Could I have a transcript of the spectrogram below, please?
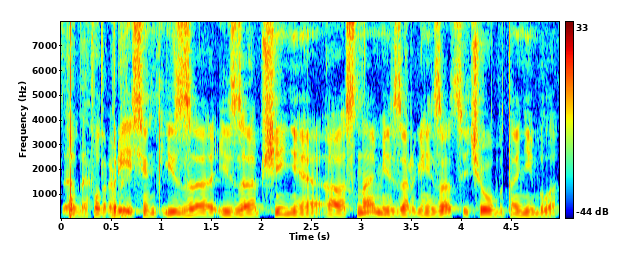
да, под, да, под прессинг из-за из общения с нами, из-за организации, чего бы то ни было.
